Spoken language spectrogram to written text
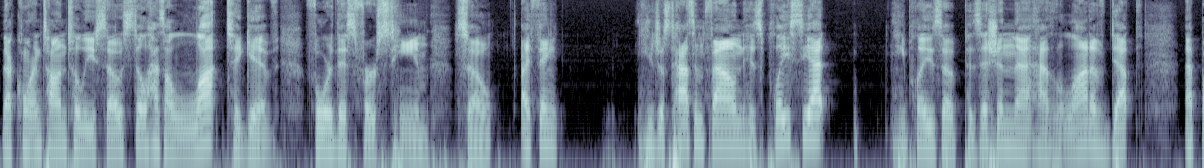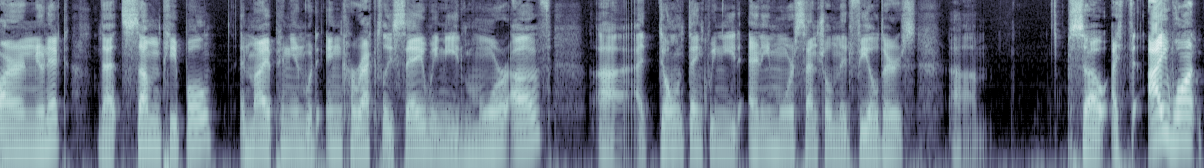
that Corentin Tolisso still has a lot to give for this first team. So I think he just hasn't found his place yet. He plays a position that has a lot of depth at Bayern Munich that some people, in my opinion, would incorrectly say we need more of. Uh, I don't think we need any more central midfielders. Um, So I th- I want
